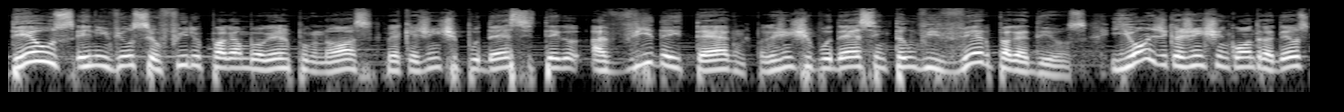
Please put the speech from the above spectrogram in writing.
Deus, ele enviou seu filho para morrer por nós, para que a gente pudesse ter a vida eterna, para que a gente pudesse então viver para Deus. E onde que a gente encontra Deus?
